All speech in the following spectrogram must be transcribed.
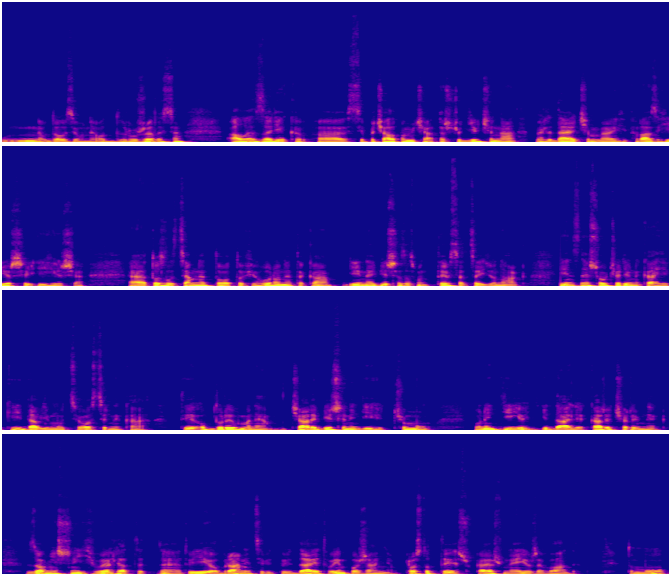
Невдовзі вони одружилися. Але за рік всі почали помічати, що дівчина виглядає чим раз гірше і гірше. То з лицем не то, то фігура не така. І найбільше засмутився цей юнак. Він знайшов чарівника, який дав йому цього сірника. Ти обдурив мене. Чари більше не діють. Чому? Вони діють і далі, каже чарівник. Зовнішній вигляд е, твоєї обраниці відповідає твоїм бажанням. Просто ти шукаєш в неї вже вади. Тому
